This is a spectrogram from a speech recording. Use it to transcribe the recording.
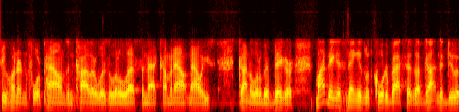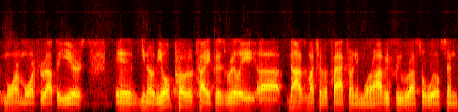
204 pounds, and Kyler was a little less than that coming out. Now he's gotten a little bit bigger. My biggest thing is with quarterbacks, as I've gotten to do it more and more throughout the years, is you know the old prototype is really uh, not as much of a factor anymore. Obviously, Russell Wilson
